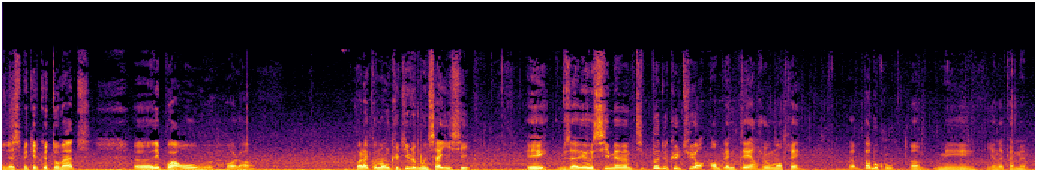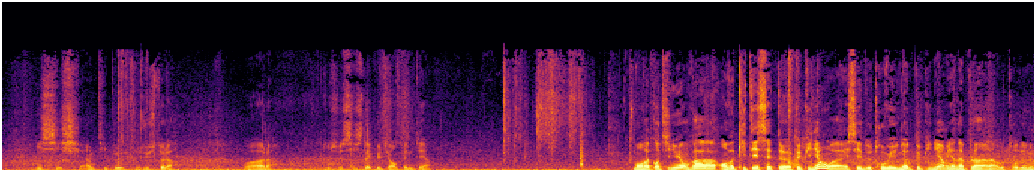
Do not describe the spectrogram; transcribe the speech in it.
il a semé quelques tomates, euh, des poireaux, euh, voilà. Voilà comment on cultive le bonsaï ici. Et vous avez aussi même un petit peu de culture en pleine terre, je vais vous montrer. Pas beaucoup, hein, mais il y en a quand même. Ici, un petit peu, juste là. Voilà. Tout ceci, c'est la culture en pleine terre. Bon, on va continuer, on va, on va quitter cette euh, pépinière, on va essayer de trouver une autre pépinière, mais il y en a plein là autour de nous.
